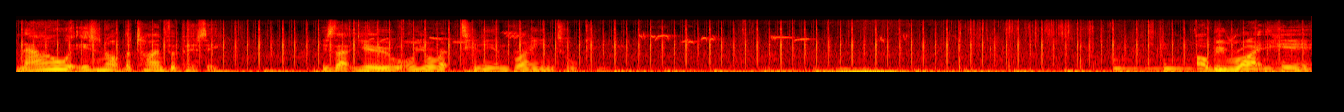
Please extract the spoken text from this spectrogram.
Now is not the time for pity. Is that you or your reptilian brain talking? I'll be right here.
